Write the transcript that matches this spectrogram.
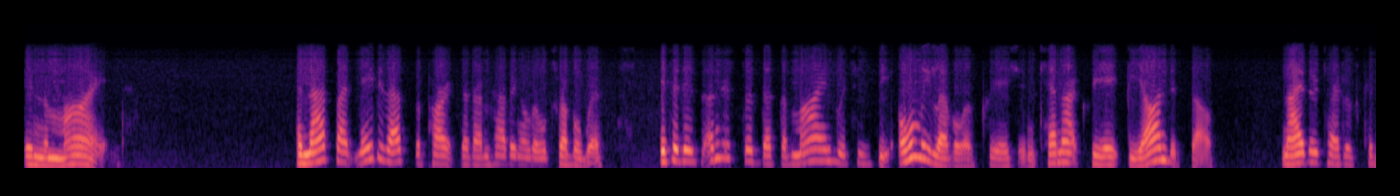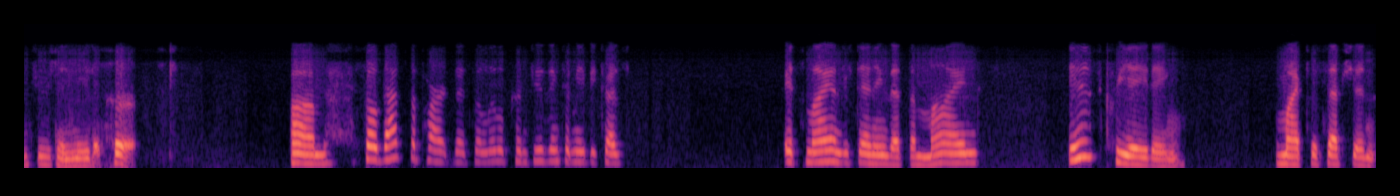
in the mind. And that's like maybe that's the part that I'm having a little trouble with. If it is understood that the mind, which is the only level of creation, cannot create beyond itself, neither type of confusion need occur. Um, so that's the part that's a little confusing to me because it's my understanding that the mind is creating my perception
